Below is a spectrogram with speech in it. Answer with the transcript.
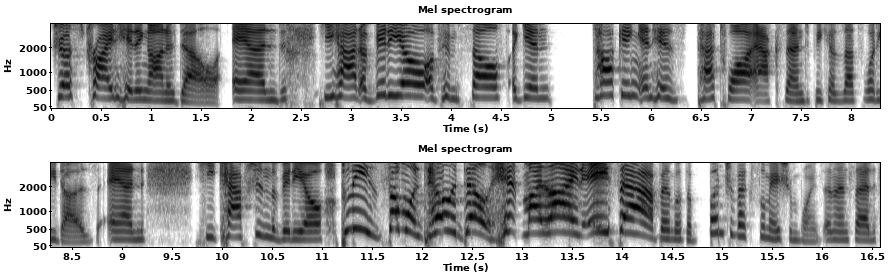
just tried hitting on adele and he had a video of himself again talking in his patois accent because that's what he does. And he captioned the video, please, someone tell Adele, hit my line ASAP, and with a bunch of exclamation points, and then said,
